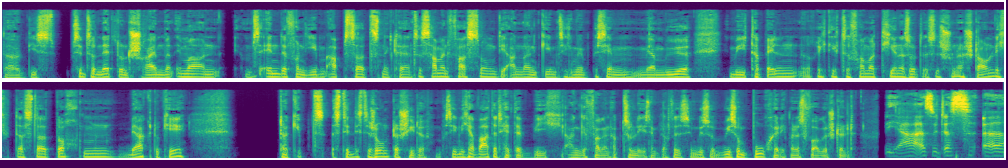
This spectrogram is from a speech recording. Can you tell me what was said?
da die sind so nett und schreiben dann immer an, ans Ende von jedem Absatz eine kleine Zusammenfassung. Die anderen geben sich ein bisschen mehr Mühe, irgendwie Tabellen richtig zu formatieren. Also das ist schon erstaunlich, dass da doch man merkt, okay, da gibt's stilistische Unterschiede, was ich nicht erwartet hätte, wie ich angefangen habe zu lesen. Ich dachte, das ist irgendwie so wie so ein Buch, hätte ich mir das vorgestellt. Ja, also das, äh,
